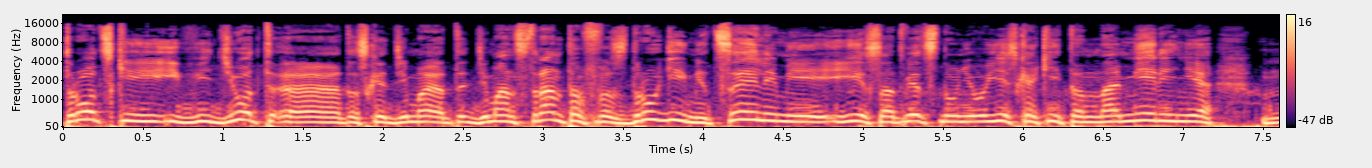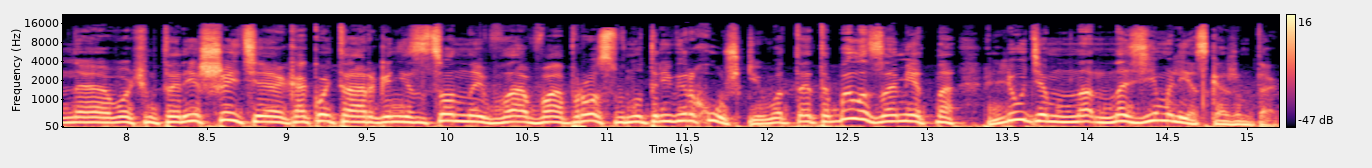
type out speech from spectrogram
Троцкий ведет, так сказать, демонстрантов с другими целями, и, соответственно, у него есть какие-то намерения, в общем-то, решить какой-то организационный вопрос внутри верхушки. Вот это было заметно? Заметно людям на, на земле, скажем так?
